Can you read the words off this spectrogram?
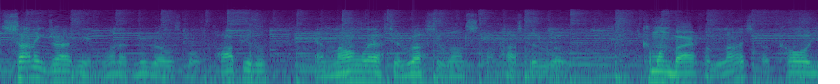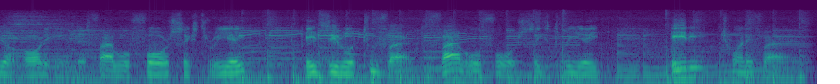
Sonic Drive-In, one of New Roads' most popular and long-lasting restaurants on Hospital Road. Come on by for lunch or call your order in at 504-638-8025. 504-638-8025. 8025.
